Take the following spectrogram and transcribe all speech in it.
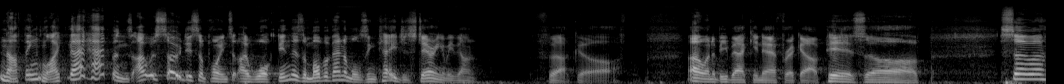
Nothing like that happens. I was so disappointed. I walked in, there's a mob of animals in cages staring at me, going, fuck off. I want to be back in Africa. Piss off. So uh,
